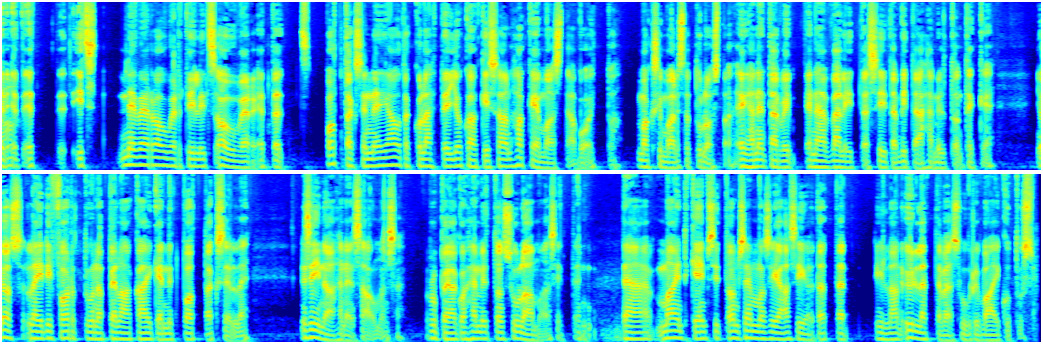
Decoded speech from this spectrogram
Et, et, et, it's never over till it's over. Että Pottaksen ei auta, kun lähtee joka kisaan hakemaan sitä voittoa, maksimaalista tulosta. Ei hänen tarvi enää välittää siitä, mitä Hamilton tekee. Jos Lady Fortuna pelaa kaiken nyt Pottakselle, niin siinä on hänen saumansa. Rupeaako Hamilton sulamaan sitten? Nämä mind gamesit on semmoisia asioita, että niillä on yllättävän suuri vaikutus.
